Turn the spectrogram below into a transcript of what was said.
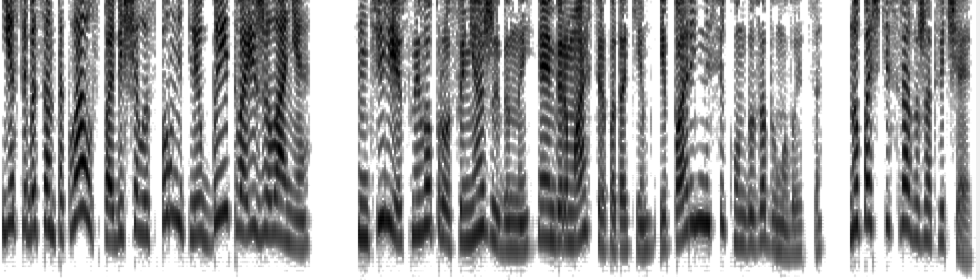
если бы Санта-Клаус пообещал исполнить любые твои желания? Интересный вопрос и неожиданный. Эмбер мастер по таким, и парень на секунду задумывается. Но почти сразу же отвечает.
